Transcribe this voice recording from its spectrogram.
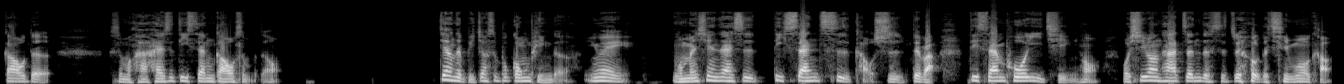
高的，什么还还是第三高什么的哦。这样的比较是不公平的，因为我们现在是第三次考试，对吧？第三波疫情，哈，我希望它真的是最后的期末考。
